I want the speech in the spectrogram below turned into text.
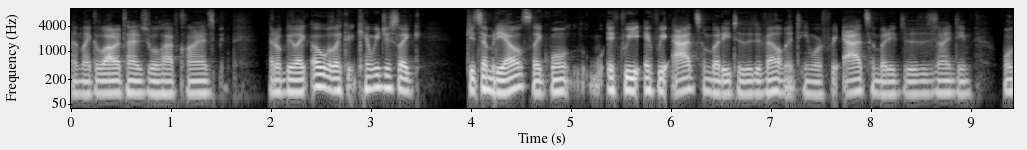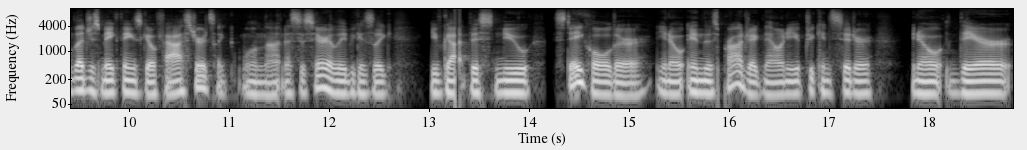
And like a lot of times we'll have clients that'll be like, "Oh, like can we just like get somebody else like won't if we if we add somebody to the development team or if we add somebody to the design team won't that just make things go faster it's like well not necessarily because like you've got this new stakeholder you know in this project now and you have to consider you know their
